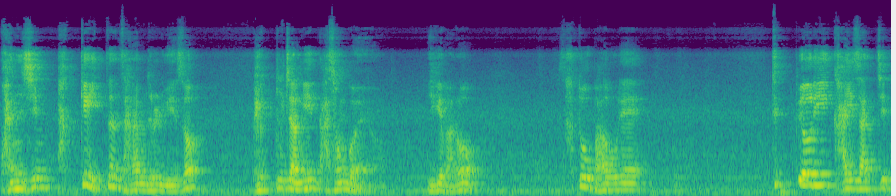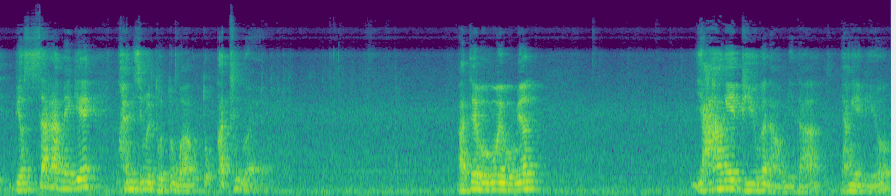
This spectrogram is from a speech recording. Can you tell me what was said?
관심 밖에 있던 사람들을 위해서 백부장이 나선 거예요. 이게 바로 사도 바울의 특별히 가이사집 몇 사람에게 관심을 뒀던 거하고 똑같은 거예요. 마태복음에 보면 양의 비유가 나옵니다. 양의 비유.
